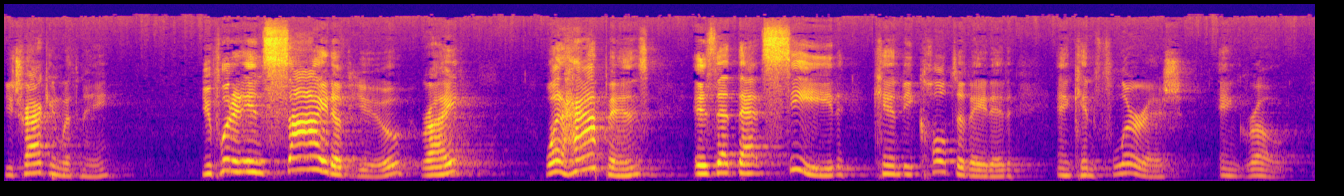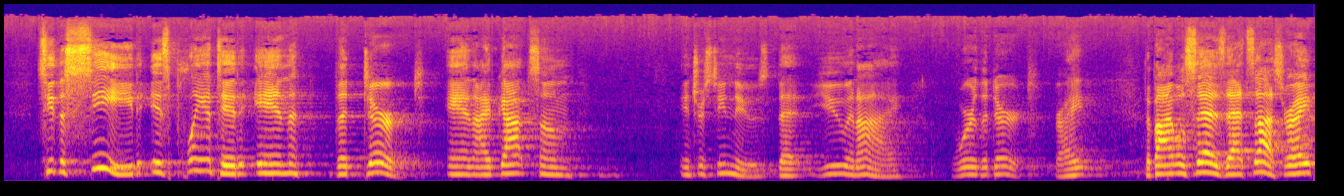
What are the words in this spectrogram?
you tracking with me? You put it inside of you, right? What happens is that that seed can be cultivated and can flourish and grow. See, the seed is planted in the dirt. And I've got some interesting news that you and I were the dirt, right? The Bible says that's us, right?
